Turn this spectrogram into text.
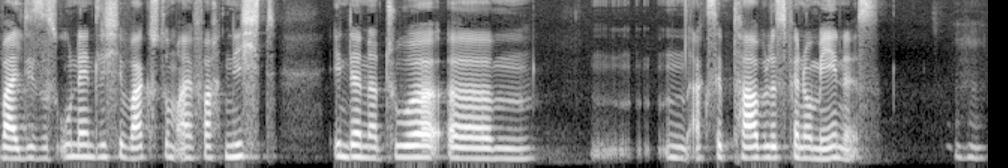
weil dieses unendliche Wachstum einfach nicht in der Natur ähm, ein akzeptables Phänomen ist. Mhm.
